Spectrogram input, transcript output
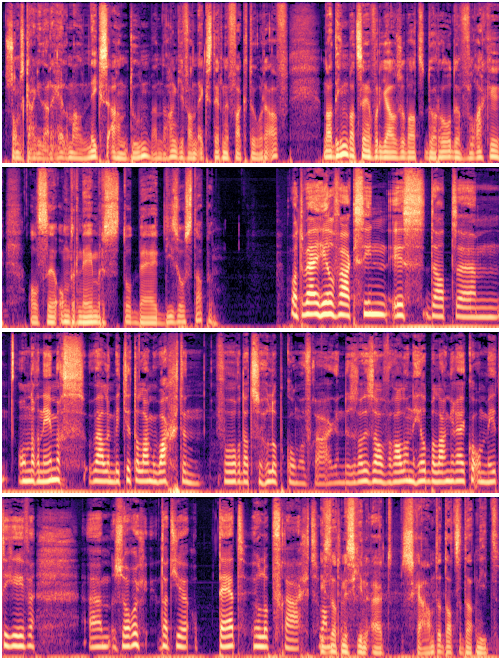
Soms kan je daar helemaal niks aan doen, dan hang je van externe factoren af. Nadien, wat zijn voor jou zowat de rode vlaggen als eh, ondernemers tot bij DISO stappen? Wat wij heel vaak zien is dat ehm, ondernemers wel een beetje te lang wachten voordat ze hulp komen vragen. Dus dat is al vooral een heel belangrijke om mee te geven. Ehm, zorg dat je op tijd hulp vraagt. Is dat misschien uit schaamte dat ze dat niet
